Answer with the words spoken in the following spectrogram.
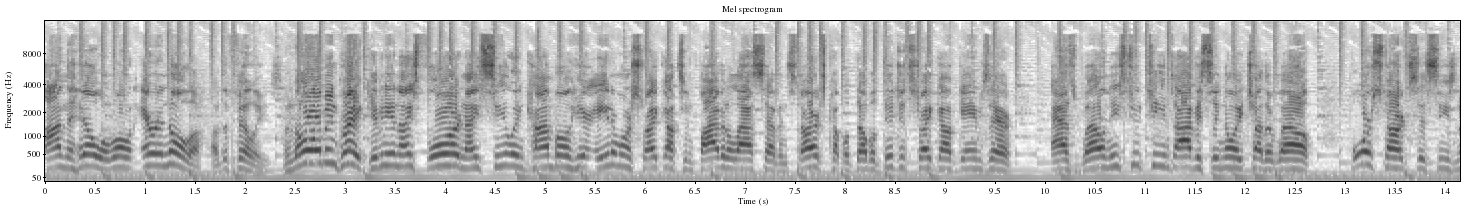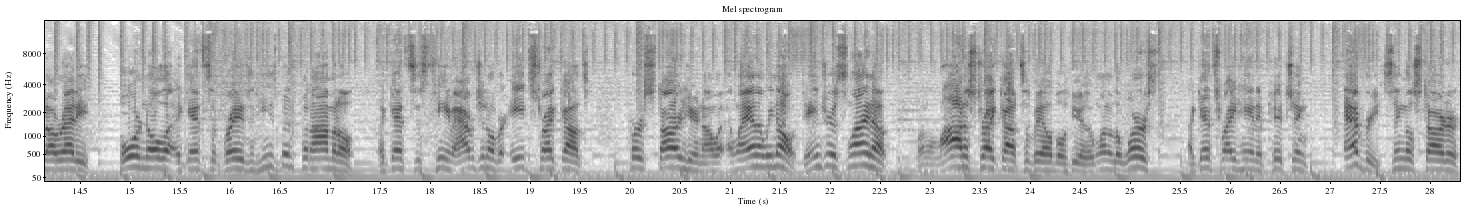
on the hill, we're rolling Aaron Nola of the Phillies. Nola been great, giving you a nice floor, nice ceiling combo here. Eight or more strikeouts in five of the last seven starts, couple double digit strikeout games there as well. And these two teams obviously know each other well. Four starts this season already for Nola against the Braves, and he's been phenomenal against this team, averaging over eight strikeouts per start here. Now, Atlanta, we know, dangerous lineup, but a lot of strikeouts available here. They're one of the worst against right handed pitching. Every single starter,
